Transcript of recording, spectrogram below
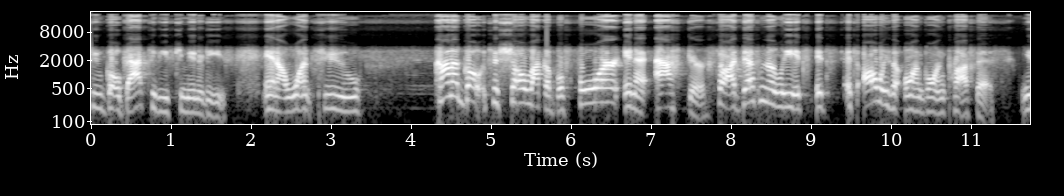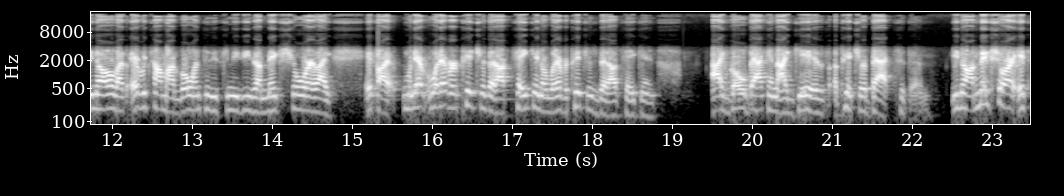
to go back to these communities and I want to kind of go to show like a before and an after. So I definitely it's it's it's always an ongoing process. You know, like every time I go into these communities, I make sure like if I whenever whatever picture that I've taken or whatever pictures that I've taken, I go back and I give a picture back to them. You know, I make sure it's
